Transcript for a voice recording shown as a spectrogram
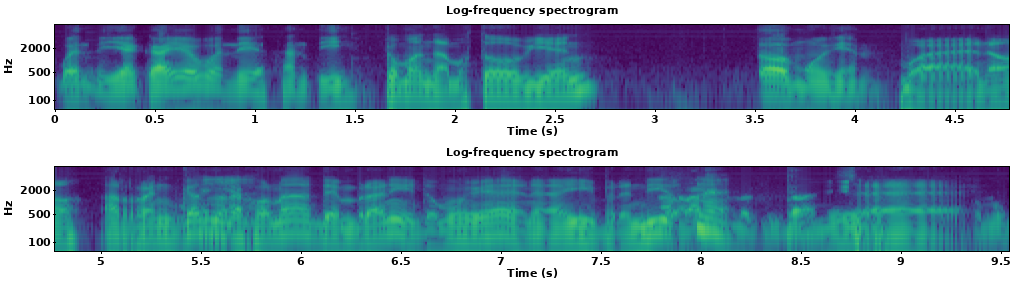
Buen día, Cayo, buen día, Santi. ¿Cómo andamos? ¿Todo bien? Todo muy bien. Bueno, arrancando la jornada tempranito, muy bien, ahí, prendido. Arrancando tempranito, Sí. como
